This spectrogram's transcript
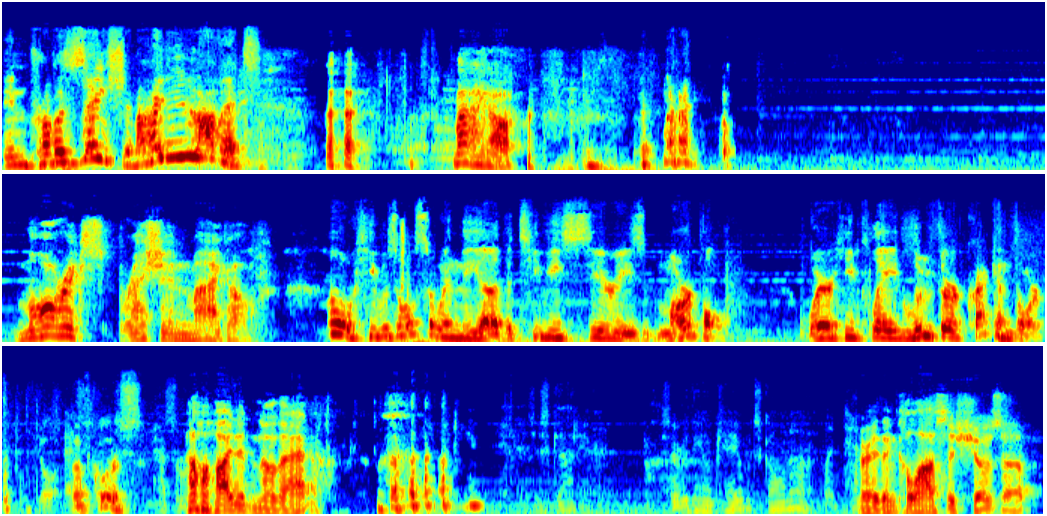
Improvisation, I love it. my Michael. More expression, Michael. Oh, he was also in the uh, the TV series Marple, where he played Luther Crackenthorpe. Of course. Oh, I didn't know that. just got here. Is everything okay? What's going on? All right, then Colossus shows up.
